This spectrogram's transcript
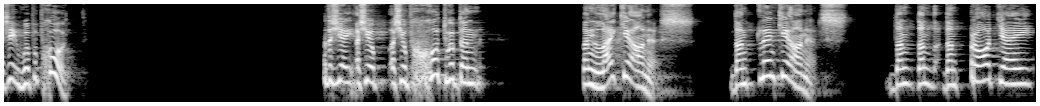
Hy sê hoop op God. Want as jy as jy op as jy op God hoop dan dan lyk jy anders. Dan klink jy anders. Dan dan dan praat jy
